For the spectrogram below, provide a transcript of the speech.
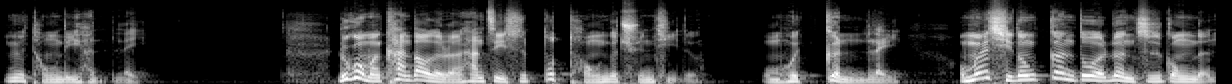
因为同理很累。如果我们看到的人和自己是不同一个群体的，我们会更累，我们会启动更多的认知功能。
